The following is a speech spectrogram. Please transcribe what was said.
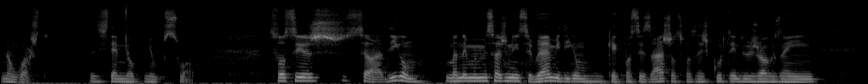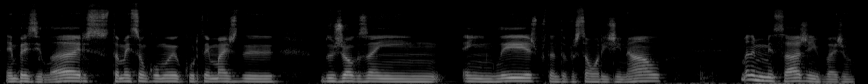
Não gosto. Mas isto é a minha opinião pessoal. Se vocês, sei lá, digam-me, mandem-me uma mensagem no Instagram e digam-me o que é que vocês acham, se vocês curtem dos jogos em, em brasileiro, se também são como eu, curtem mais de, dos jogos em, em inglês, portanto a versão original. Mandem-me mensagem e vejam.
